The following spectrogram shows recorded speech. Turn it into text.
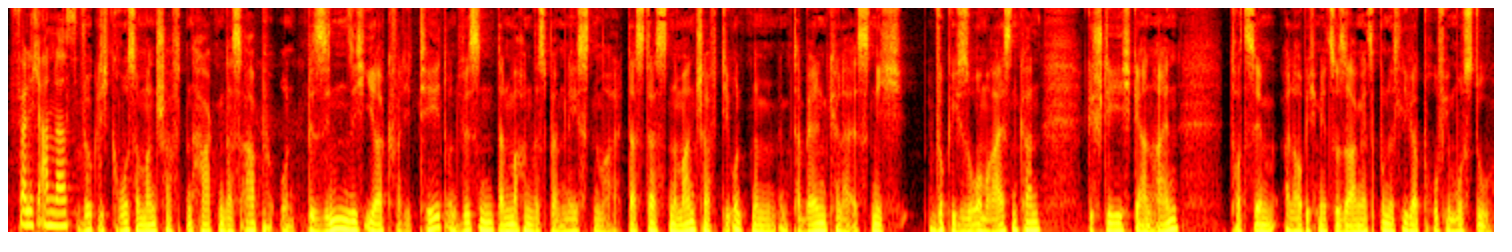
völlig anders. Wirklich große Mannschaften haken das ab und besinnen sich ihrer Qualität und wissen, dann machen wir es beim nächsten Mal. Dass das eine Mannschaft, die unten im, im Tabellenkeller ist, nicht wirklich so umreißen kann, gestehe ich gern ein. Trotzdem erlaube ich mir zu sagen, als Bundesliga-Profi musst du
